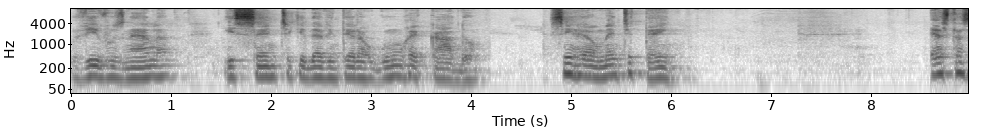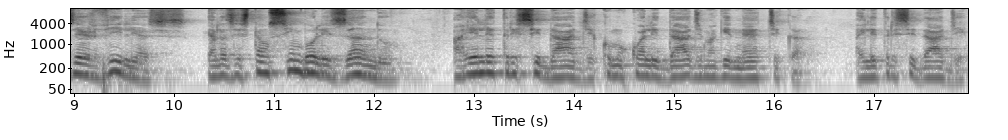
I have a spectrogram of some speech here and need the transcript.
vivos nela e sente que devem ter algum recado. Sim, realmente tem. Estas ervilhas, elas estão simbolizando a eletricidade como qualidade magnética. A eletricidade.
